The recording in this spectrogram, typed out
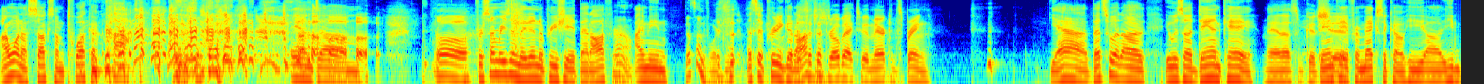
I want to suck some twucka cock. and um, Oh, for some reason, they didn't appreciate that offer. Wow. I mean, That's it's, unfortunate. a, that's a pretty good it's offer. such a throwback to American Spring. Yeah, that's what uh it was uh Dan K. Man, that's some good shit. Dan K from Mexico. He uh he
